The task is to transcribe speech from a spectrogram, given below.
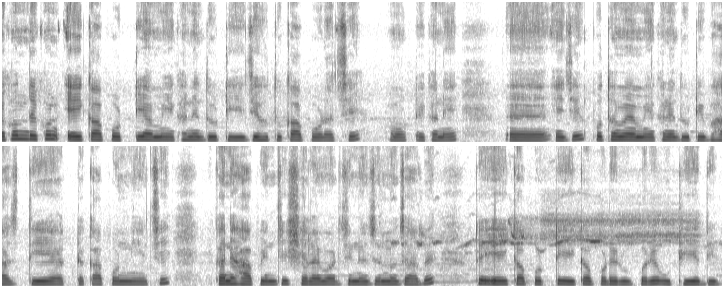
এখন দেখুন, এই কাপড়টি আমি এখানে দুটি, যেহেতু কাপড় আছে, মোট এখানে এই যে প্রথমে আমি এখানে দুটি ভাঁজ দিয়ে একটা কাপড় নিয়েছি। এখানে হাফ ইঞ্চি সেলাই মার্জিনের জন্য যাবে। তো এই কাপড়টি এই কাপড়ের উপরে উঠিয়ে দিব।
